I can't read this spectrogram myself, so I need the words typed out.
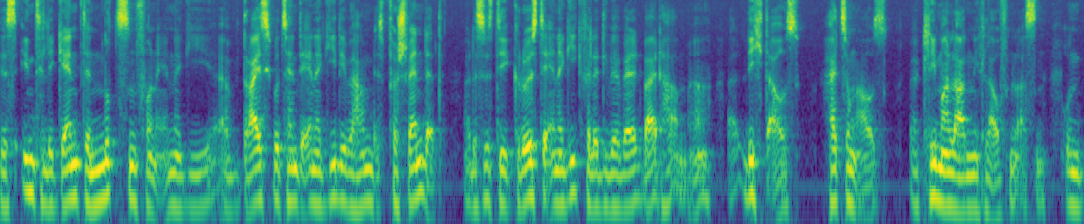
das intelligente Nutzen von Energie. 30 äh, Prozent der Energie, die wir haben, ist verschwendet. Das ist die größte Energiequelle, die wir weltweit haben. Licht aus, Heizung aus. äh, Klimaanlagen nicht laufen lassen. Und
